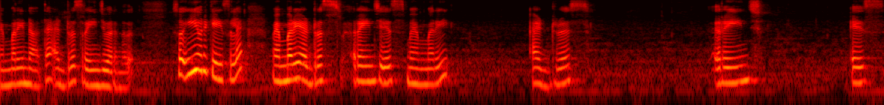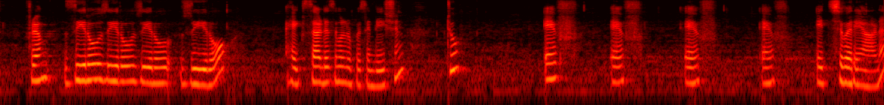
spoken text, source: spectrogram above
മെമ്മറീന്റെ അകത്ത് അഡ്രസ് റേഞ്ച് വരുന്നത്. സോ ഈ ഒരു കേസിൽ memory address range is memory address range is from zero zero zero zero hexadecimal representation F F F F H വരെയാണ്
